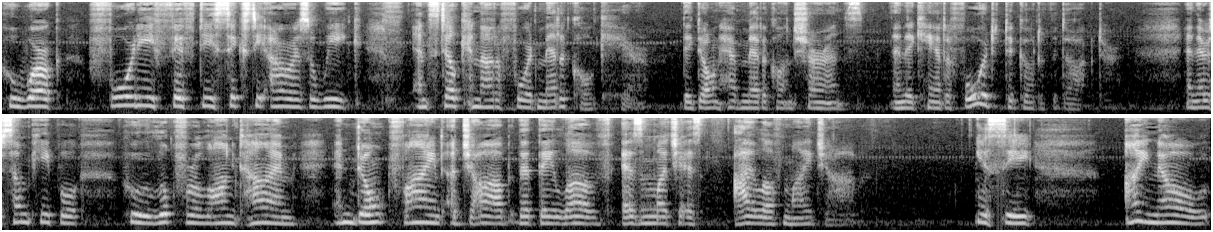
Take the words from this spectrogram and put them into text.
who work 40, 50, 60 hours a week and still cannot afford medical care. They don't have medical insurance and they can't afford to go to the doctor. And there are some people who look for a long time and don't find a job that they love as much as I love my job. You see, I know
